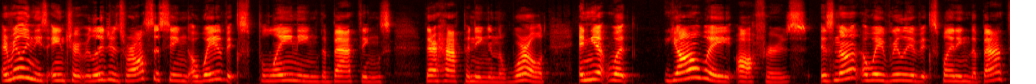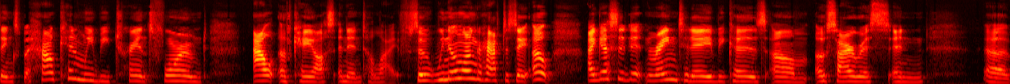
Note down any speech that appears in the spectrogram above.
And really in these ancient religions, we're also seeing a way of explaining the bad things that are happening in the world. And yet what Yahweh offers is not a way really of explaining the bad things, but how can we be transformed out of chaos and into life. So we no longer have to say, "Oh, I guess it didn't rain today because um, Osiris and uh,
